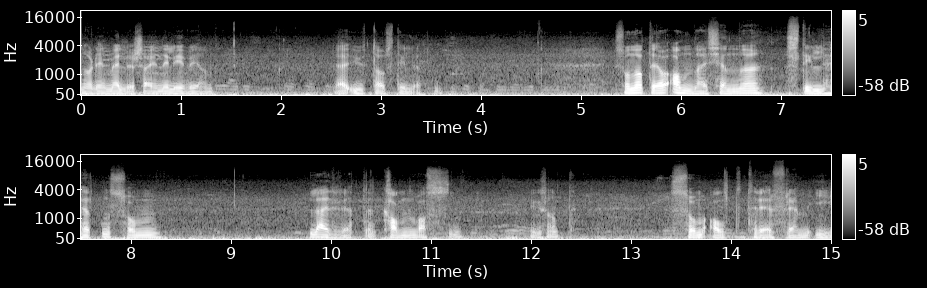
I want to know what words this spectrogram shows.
når de melder seg inn i livet igjen. Det er ut av stillheten. Sånn at det å anerkjenne stillheten som lerretet, sant, som alt trer frem i.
